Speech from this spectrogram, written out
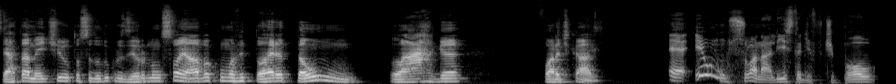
Certamente o torcedor do Cruzeiro não sonhava com uma vitória tão larga fora de casa. É, eu não sou analista de futebol,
